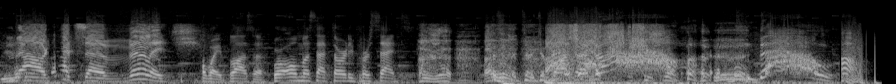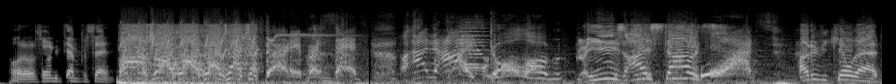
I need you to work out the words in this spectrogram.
Now that's a village. Oh wait, Blaza, we're almost at 30%. oh, no! no! Oh, that was only 10%. 30%! An ice golem! He's iced out. What? How did we kill that?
